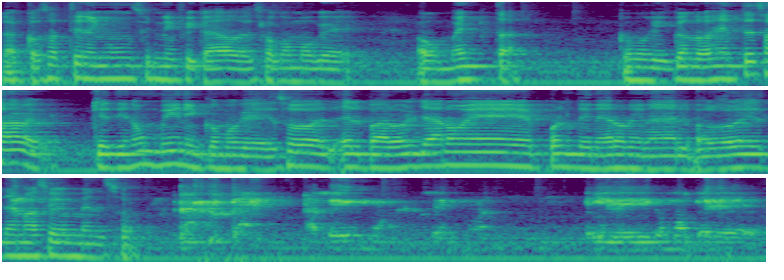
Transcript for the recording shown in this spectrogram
las cosas tienen un significado, eso como que aumenta. Como que cuando la gente sabe que tiene un meaning, como que eso, el, el valor ya no es por dinero ni nada, el valor es demasiado inmenso. así así. Y, como que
